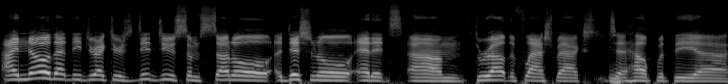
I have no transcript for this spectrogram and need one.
I know that the directors did do some subtle additional edits um, throughout the flashbacks to help with the uh,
